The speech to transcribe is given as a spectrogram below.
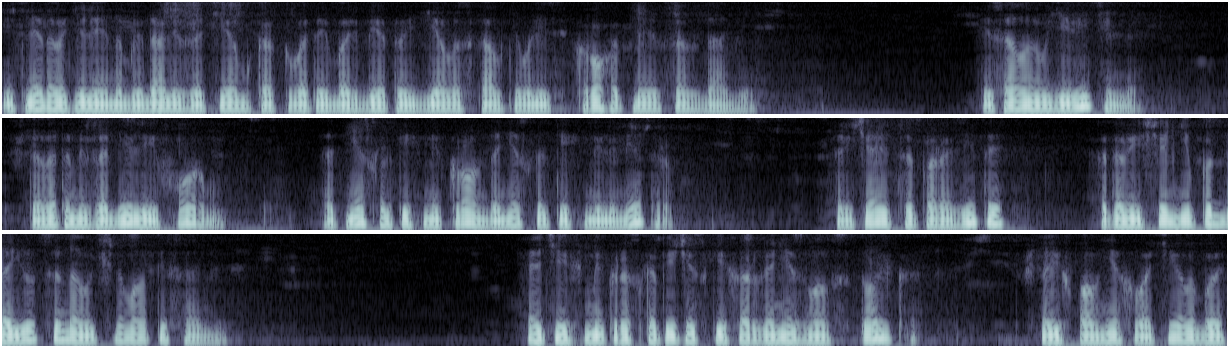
Исследователи наблюдали за тем, как в этой борьбе то и дело сталкивались крохотные создания. И самое удивительное, что в этом изобилии форм от нескольких микрон до нескольких миллиметров встречаются паразиты, которые еще не поддаются научному описанию. Этих микроскопических организмов столько, что их вполне хватило бы,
